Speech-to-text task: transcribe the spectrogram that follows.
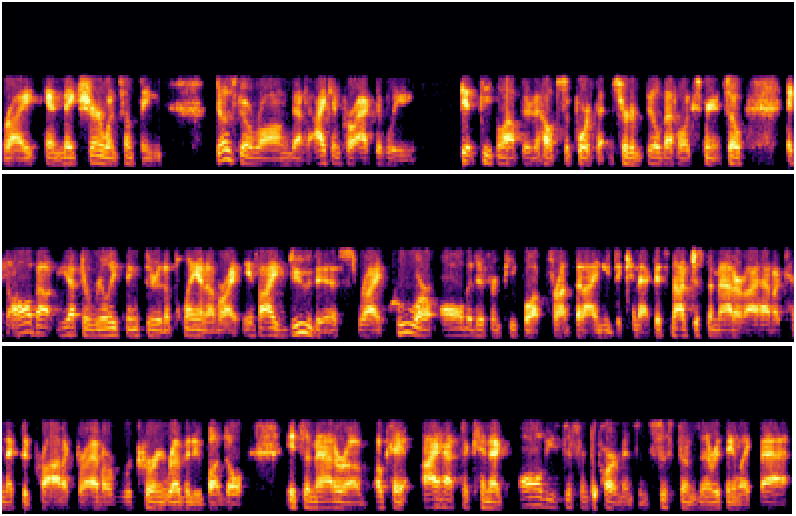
right? And make sure when something does go wrong that I can proactively get people out there to help support that and sort of build that whole experience. So it's all about you have to really think through the plan of right, if I do this, right, who are all the different people up front that I need to connect? It's not just a matter of I have a connected product or I have a recurring revenue bundle. It's a matter of okay, I have to connect all these different departments and systems and everything like that.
